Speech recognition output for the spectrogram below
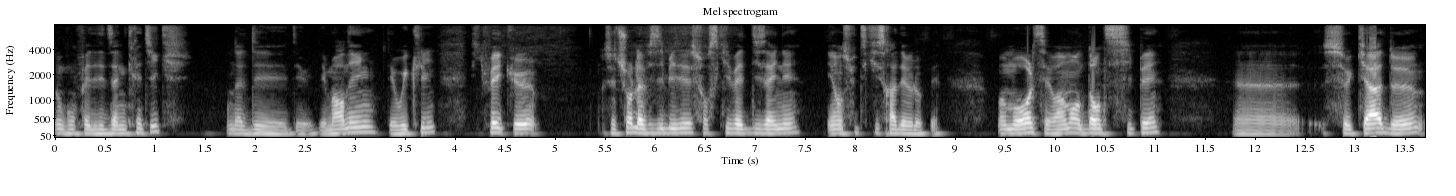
Donc, on fait des designs critiques. On a des, mornings, des weekly, ce qui fait que j'ai toujours de la visibilité sur ce qui va être designé et ensuite ce qui sera développé. Moi, mon rôle, c'est vraiment d'anticiper euh, ce cas de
